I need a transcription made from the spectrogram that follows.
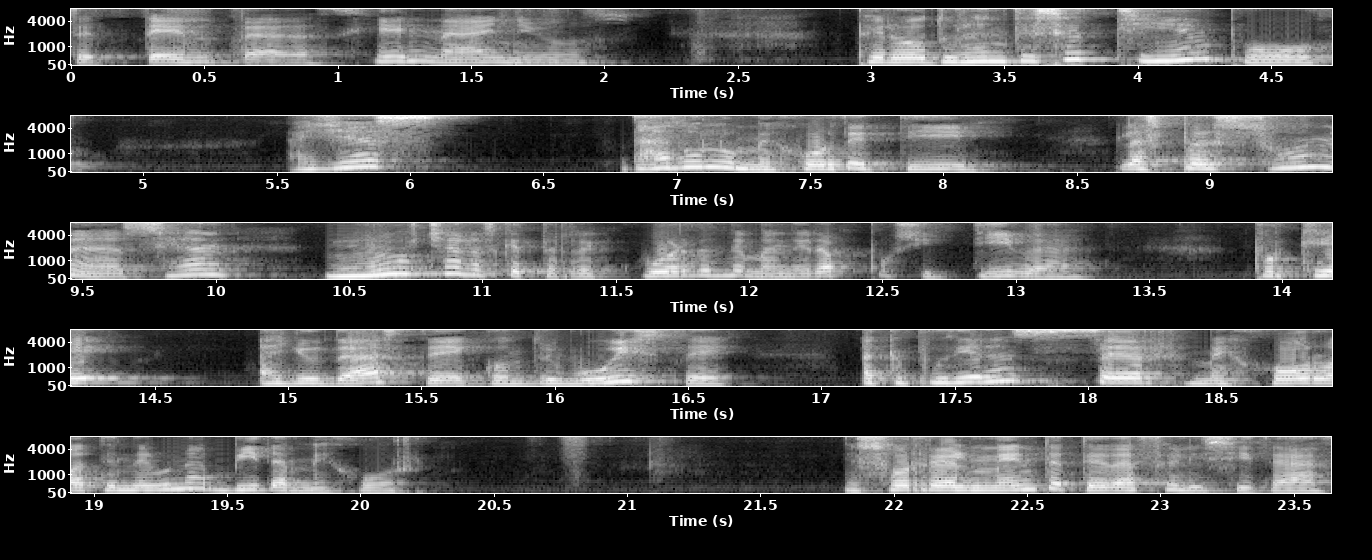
70, 100 años, pero durante ese tiempo hayas dado lo mejor de ti, las personas sean muchas las que te recuerden de manera positiva, porque ayudaste, contribuiste a que pudieran ser mejor o a tener una vida mejor. Eso realmente te da felicidad.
